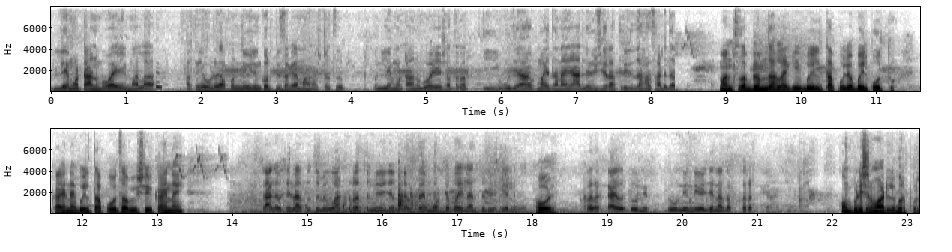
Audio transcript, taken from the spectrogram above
लय मोठा अनुभव आहे मला. आता एवढं आपण नियोजन करतोय सगळ्या महाराष्ट्राचं पण लय मोठा अनुभव आहे या क्षेत्रात की उद्या मैदान आहे आदल्या दिवशी रात्री दहा साडे दहा माणसाचा भ्रम झाला की बैल तापवल्यावर बैल पोहतो. काय नाही बैल तापवायचा विषय काय नाही. सागर शेठ आता तुम्ही वासराचं नियोजन करताय मोठ्या बैलांचं बी केलं. होय. फरक काय हो दोन्ही? दोन्ही नियोजनाचा फरक काय? कॉम्पिटिशन वाढलं भरपूर.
